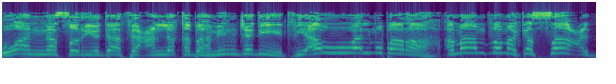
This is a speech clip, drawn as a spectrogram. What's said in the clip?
والنصر يدافع عن لقبه من جديد في أول مباراة أمام ضمك الصاعد.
